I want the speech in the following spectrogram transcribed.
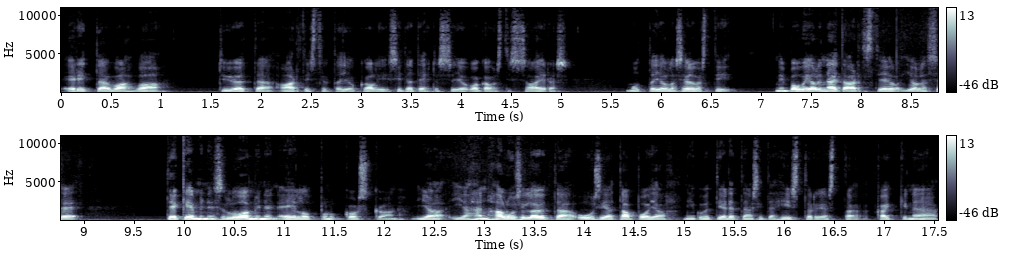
erittäin vahvaa työtä artistilta, joka oli sitä tehdessä jo vakavasti sairas, mutta jolla selvästi, niin Bowie oli näitä artisteja, joilla se tekeminen, se luominen ei loppunut koskaan. Ja, ja hän halusi löytää uusia tapoja, niin kuin me tiedetään sitä historiasta, kaikki nämä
